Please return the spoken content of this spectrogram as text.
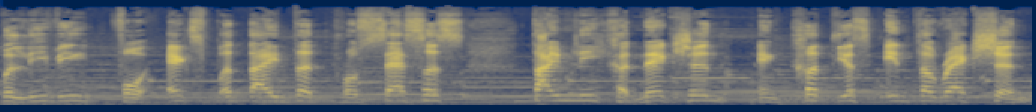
believing for expedited processes timely connection, and courteous interaction.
